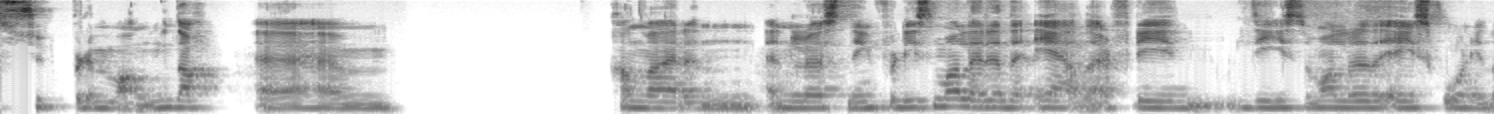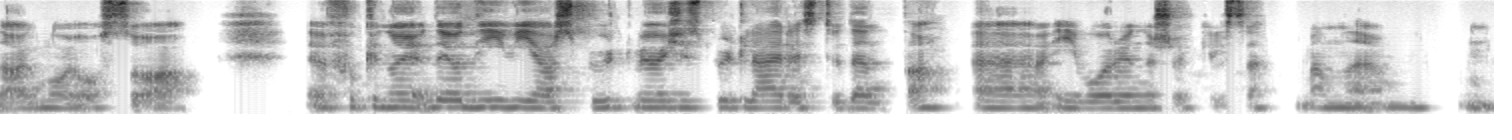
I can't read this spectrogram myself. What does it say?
supplement. da. Eh, kan være en, en, løsning for de som allerede er der. fordi de som allerede er i skolen i dag, må jo også eh, få kunne Det er jo de vi har spurt, vi har ikke spurt lærerstudenter uh, i vår undersøkelse. Men uh, mm.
